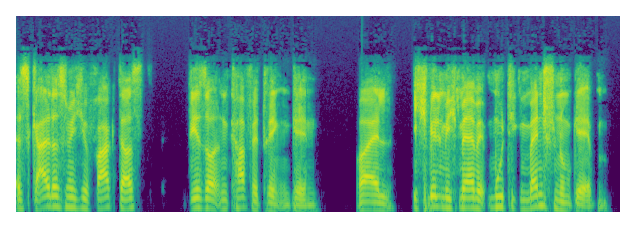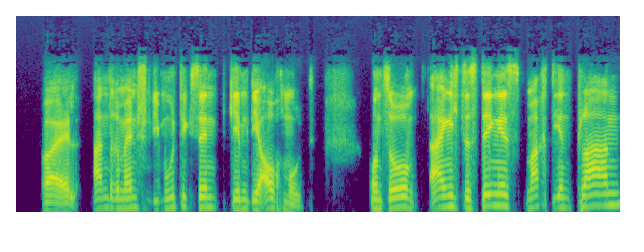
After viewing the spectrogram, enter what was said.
ist geil, dass du mich gefragt hast, wir sollten Kaffee trinken gehen, weil ich will mich mehr mit mutigen Menschen umgeben, weil andere Menschen, die mutig sind, geben dir auch Mut. Und so eigentlich das Ding ist, mach dir einen Plan,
